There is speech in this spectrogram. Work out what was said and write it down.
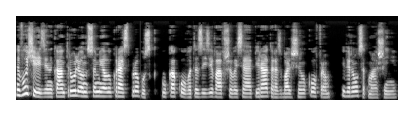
В очереди на контроль он сумел украсть пропуск у какого-то зазевавшегося оператора с большим кофром и вернулся к машине.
